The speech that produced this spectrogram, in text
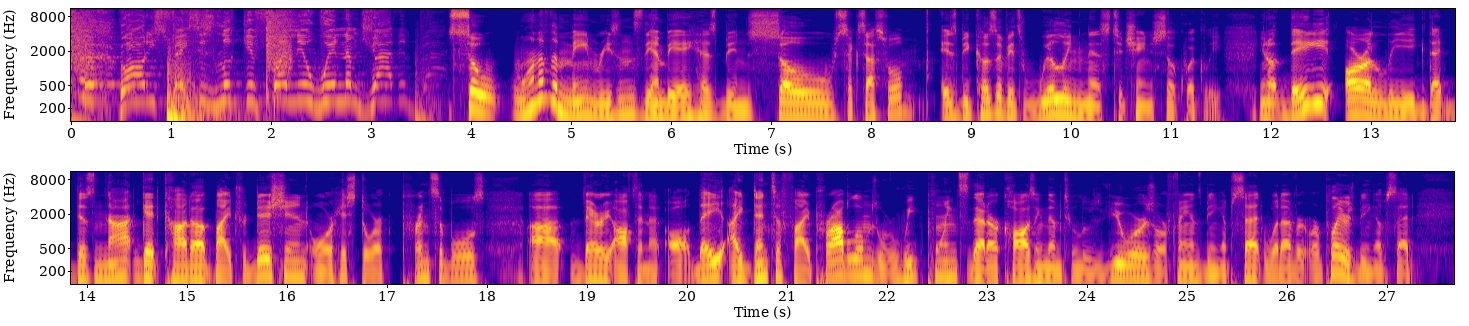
All these faces looking funny when I'm driving by. So, one of the main reasons the NBA has been so successful is because of its willingness to change so quickly. You know, they are a league that does not get caught up by tradition or historic principles uh, very often at all. They identify problems or weak points that are causing them to lose viewers or fans being upset, whatever, or players being upset.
